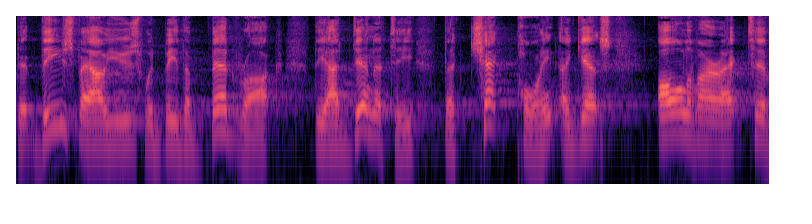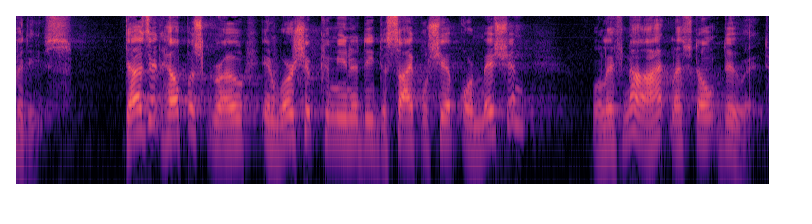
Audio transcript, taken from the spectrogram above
that these values would be the bedrock, the identity, the checkpoint against all of our activities. Does it help us grow in worship, community, discipleship, or mission? Well, if not, let's don't do it.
